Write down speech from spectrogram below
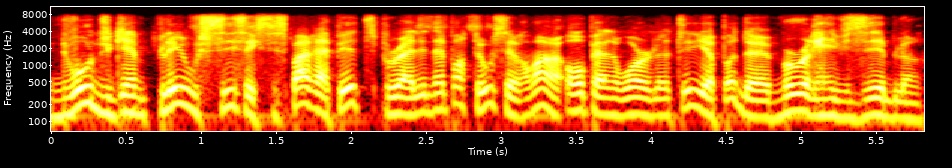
Au niveau du gameplay aussi, c'est que c'est super rapide. Tu peux aller n'importe où. C'est vraiment un open world. Il n'y a pas de mur invisible.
